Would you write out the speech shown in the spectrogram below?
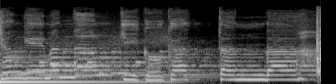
향기만 남기고 갔단다.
